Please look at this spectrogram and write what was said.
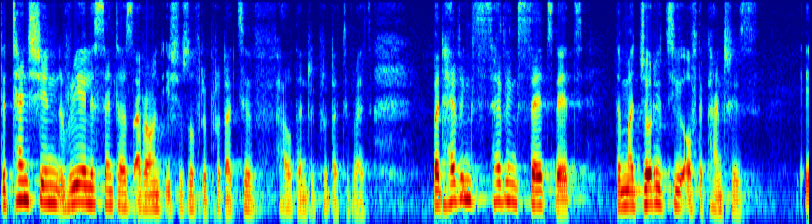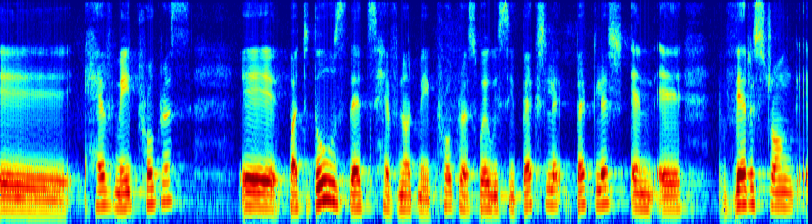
the tension really centers around issues of reproductive health and reproductive rights. But having, having said that, the majority of the countries have made progress, uh, but those that have not made progress, where we see backla- backlash and uh, very strong uh,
